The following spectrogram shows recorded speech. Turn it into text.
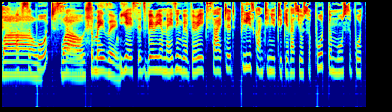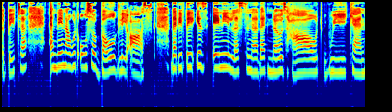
Wow. of support. Wow, So it's amazing. Yes, it's very amazing. We're very excited. Please continue to give us your support. The more support, the better. And then I would also boldly ask that if there is any listener that knows how we can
